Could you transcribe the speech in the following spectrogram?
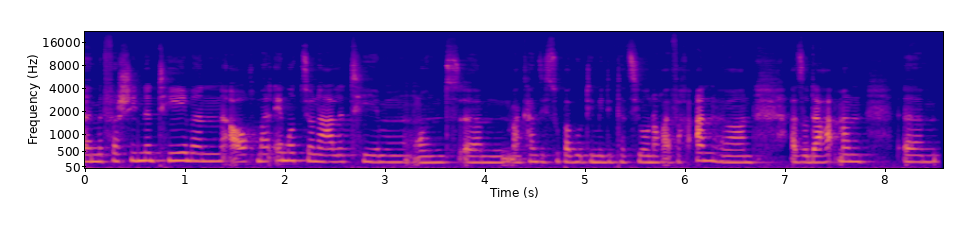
äh, mit verschiedenen Themen, auch mal emotionale Themen und ähm, man kann sich super gut die Meditation auch einfach anhören. Also da hat man ähm,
